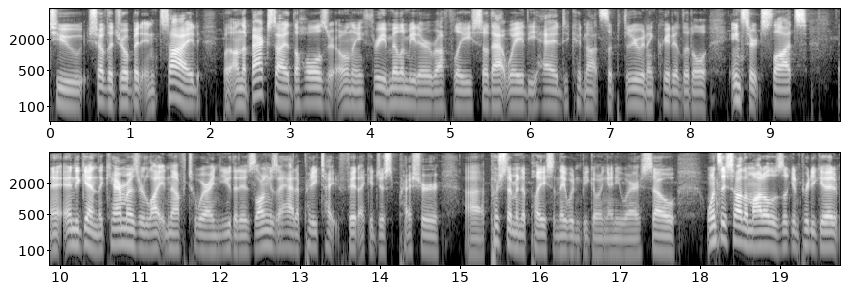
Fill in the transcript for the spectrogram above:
to shove the drill bit inside. But on the back side, the holes are only three millimeter roughly, so that way the head could not slip through and I created little insert slots. And again, the cameras are light enough to where I knew that as long as I had a pretty tight fit, I could just pressure, uh, push them into place and they wouldn't be going anywhere. So once I saw the model was looking pretty good,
